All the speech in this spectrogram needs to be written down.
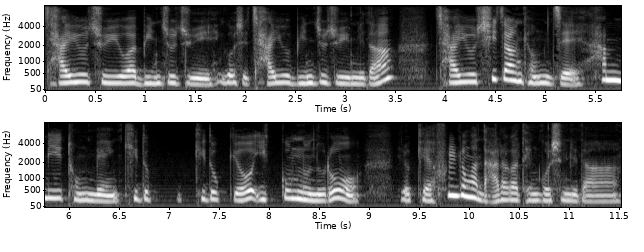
자유주의와 민주주의. 이것이 자유민주주의입니다. 자유시장 경제, 한미 동맹, 기독, 기독교 입국론으로 이렇게 훌륭한 나라가 된 것입니다.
